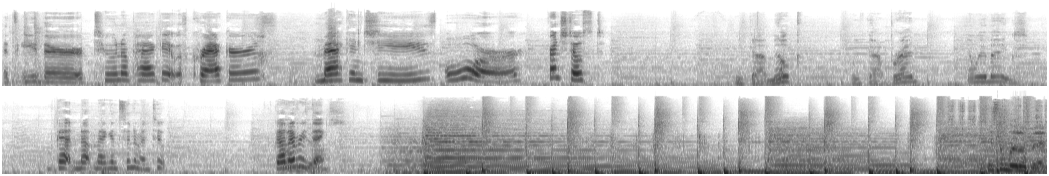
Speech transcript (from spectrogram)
it's either tuna packet with crackers, mac and cheese, or French toast. We've got milk, we've got bread, and we have eggs. We've got nutmeg and cinnamon too. Got All everything. Just a little bit.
